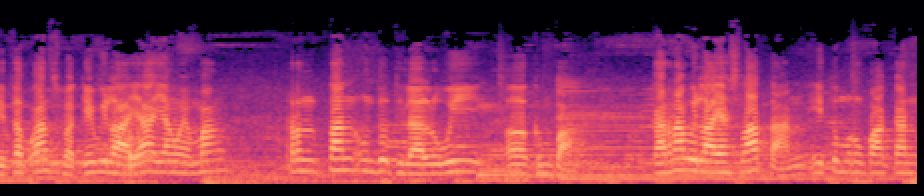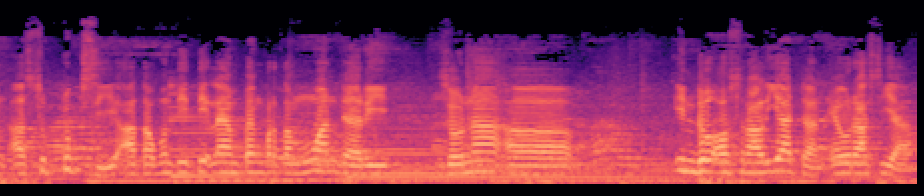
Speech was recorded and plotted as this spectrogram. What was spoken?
ditetapkan sebagai wilayah yang memang rentan untuk dilalui uh, gempa. Karena wilayah selatan itu merupakan uh, subduksi ataupun titik lempeng pertemuan dari zona uh, Indo-Australia dan Eurasia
